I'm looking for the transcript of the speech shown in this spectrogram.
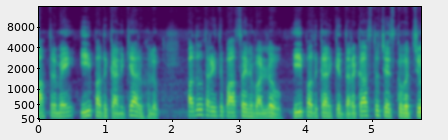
మాత్రమే ఈ పథకానికి అర్హులు. పదో తరగతి పాస్ అయిన వాళ్ళు ఈ పథకానికి దరఖాస్తు చేసుకోవచ్చు.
